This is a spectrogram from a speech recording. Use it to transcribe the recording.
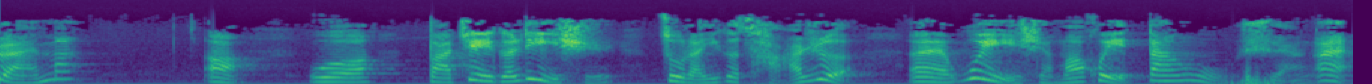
原吗？啊，我把这个历史做了一个查热。呃，为什么会耽误悬案？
